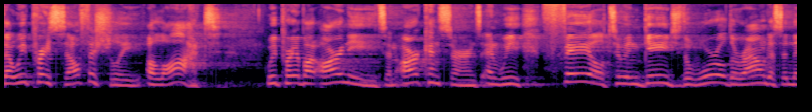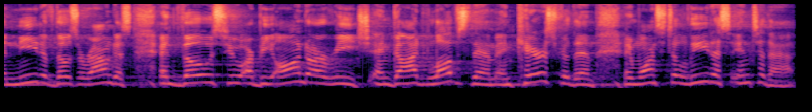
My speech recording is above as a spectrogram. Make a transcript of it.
that we pray selfishly a lot we pray about our needs and our concerns, and we fail to engage the world around us and the need of those around us and those who are beyond our reach. And God loves them and cares for them and wants to lead us into that.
